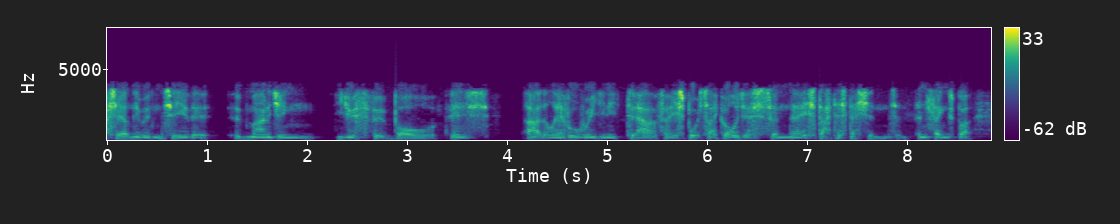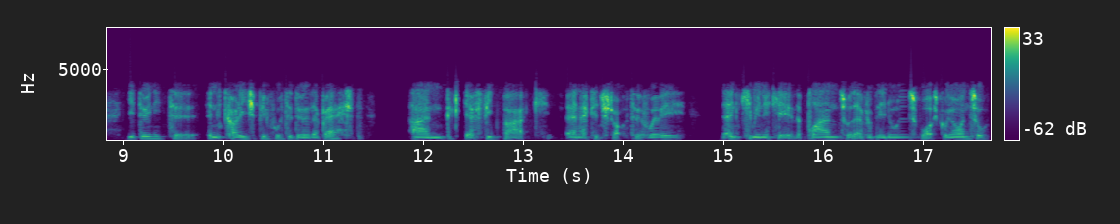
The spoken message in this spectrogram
I certainly wouldn't say that managing youth football is at the level where you need to have uh, sports psychologists and uh, statisticians and, and, things, but you do need to encourage people to do their best and give feedback in a constructive way and communicate the plans so that everybody knows what's going on. So,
